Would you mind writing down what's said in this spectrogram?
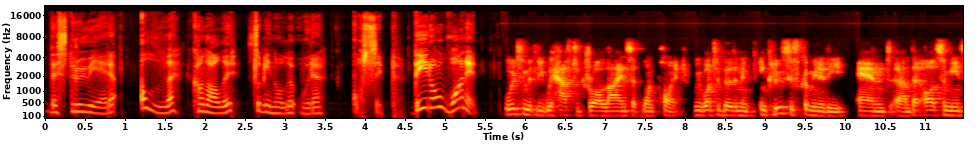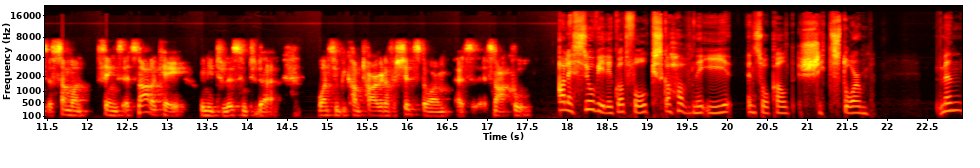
destruere alle kanaler som inneholder ordet gossip. They don't want it. Ultimately we have to draw lines at one point. We want to build an inclusive community, and um, that also means if someone thinks it's not okay, we need to listen to that. Once you become target of a shitstorm, it's, it's not cool. Alessio vil ikke at folk skal havne i en såkalt shitstorm. Men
